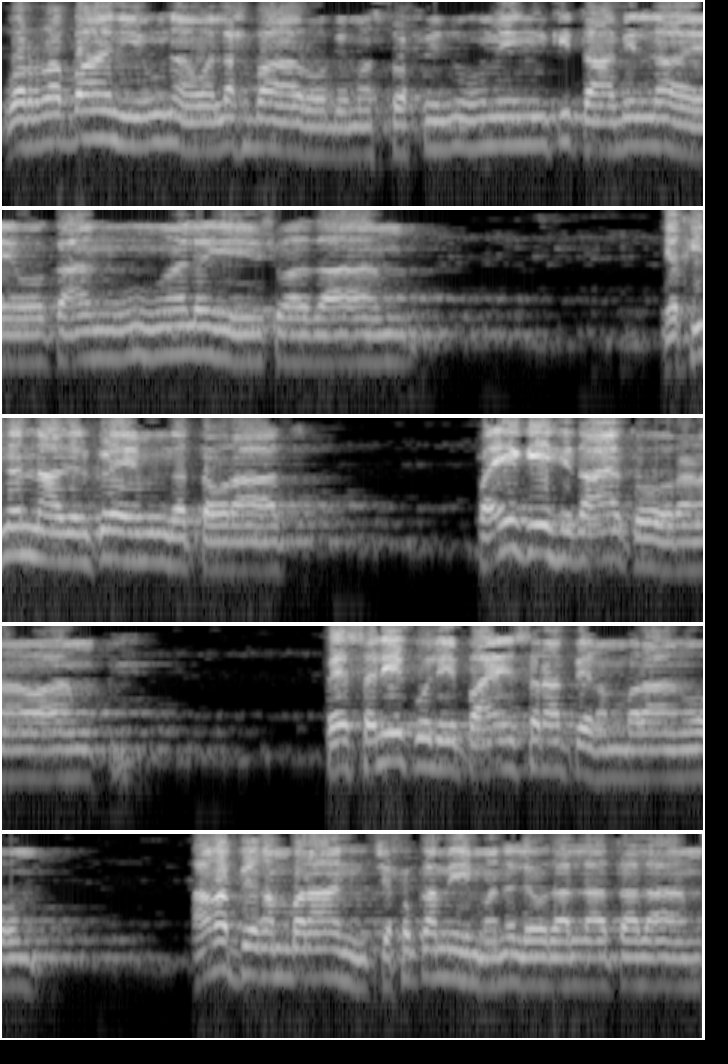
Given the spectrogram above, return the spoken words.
والربانيون والأحبار بما استحفظوا من كتاب الله وكانوا عليه شهداء. يقينا نازل كريم التوراة فأيكي هداية ورناوام فیصلے کو لے پائے سرا پیغمبران آغا پیغمبران چ حکم من لو دا اللہ تعالی.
